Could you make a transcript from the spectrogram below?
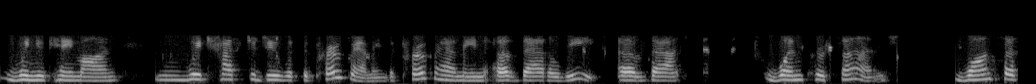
when you came on, which has to do with the programming, the programming of that elite, of that one percent, wants us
